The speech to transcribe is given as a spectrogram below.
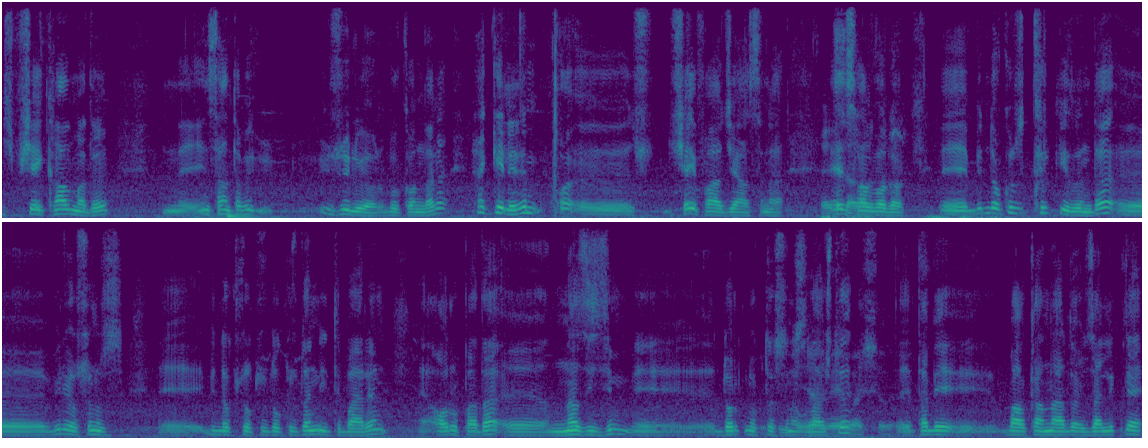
hiçbir şey kalmadı. E, insan tabii ü- üzülüyor bu konulara. Ha gelelim o, e, şey faciasına. El El Salvador. E, 1940 yılında e, biliyorsunuz e, 1939'dan itibaren e, Avrupa'da e, Nazizm e, doruk noktasına Yükselmeye ulaştı. başladı. E, tabii e, Balkanlarda özellikle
